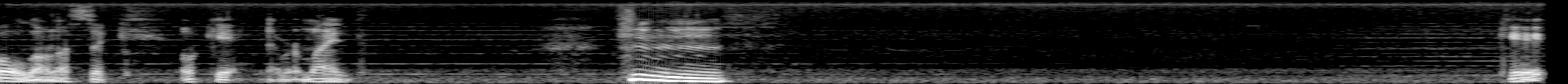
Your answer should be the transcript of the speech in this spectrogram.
Hold on a sec. Okay, never mind. Hmm. Okay.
